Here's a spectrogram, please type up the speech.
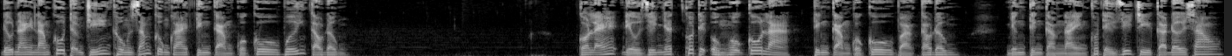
Điều này làm cô thậm chí không dám công khai tình cảm của cô với Cao Đông có lẽ điều duy nhất có thể ủng hộ cô là tình cảm của cô và Cao Đông. Nhưng tình cảm này có thể duy trì cả đời sao?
